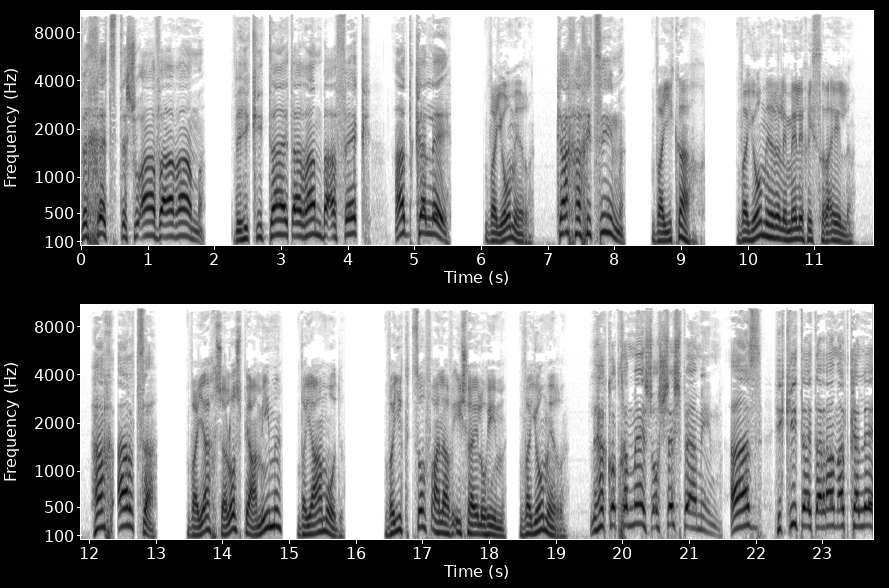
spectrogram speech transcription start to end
וחץ תשועה בארם, והכיתה את ארם באפק עד כלה. ויאמר, קח החיצים. ויקח. ויאמר למלך ישראל, הך ארצה. ויח שלוש פעמים, ויעמוד. ויקצוף עליו איש האלוהים, ויאמר, להכות חמש או שש פעמים, אז הכית את ארם עד כלה,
